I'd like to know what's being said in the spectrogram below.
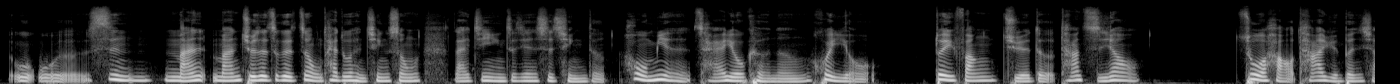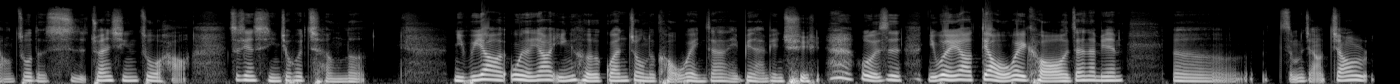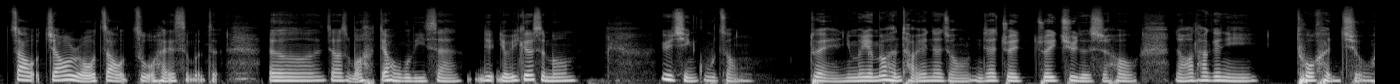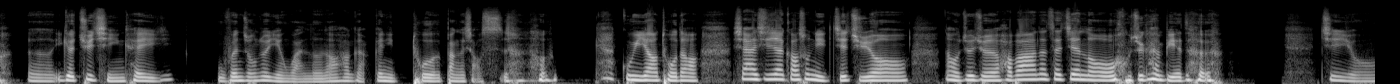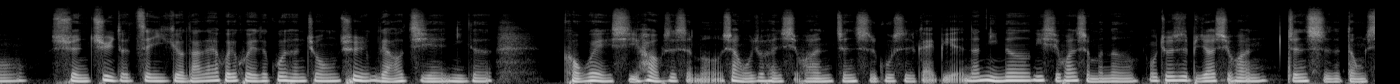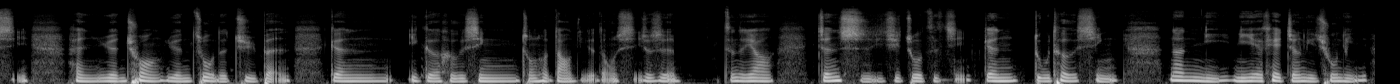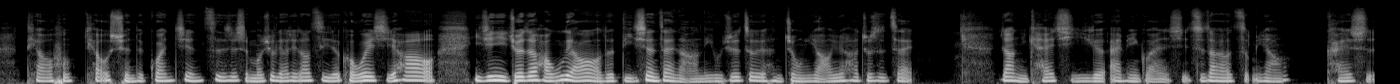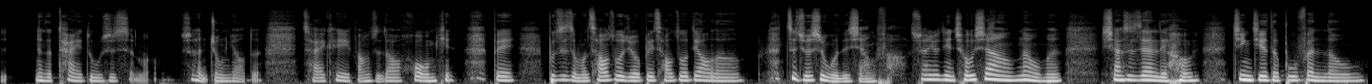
我我是蛮蛮觉得这个这种态度很轻松来经营这件事情的，后面才有可能会有对方觉得他只要做好他原本想做的事，专心做好这件事情就会成了。你不要为了要迎合观众的口味，你在那里变来变去，或者是你为了要吊我胃口，你在那边。呃，怎么讲？娇造娇柔造作还是什么的？呃，叫什么？调虎离山。有有一个什么欲擒故纵？对，你们有没有很讨厌那种你在追追剧的时候，然后他跟你拖很久？呃，一个剧情可以五分钟就演完了，然后他跟跟你拖了半个小时，然后故意要拖到下一期再告诉你结局哦。那我就觉得好吧，那再见喽，我去看别的。借由选剧的这一个来来回回的过程中，去了解你的口味喜好是什么。像我就很喜欢真实故事改编，那你呢？你喜欢什么呢？我就是比较喜欢真实的东西，很原创原作的剧本，跟一个核心从头到底的东西，就是。真的要真实以及做自己跟独特性，那你你也可以整理出你挑 挑选的关键字是什么，去了解到自己的口味喜好，以及你觉得好无聊的底线在哪里。我觉得这个很重要，因为它就是在让你开启一个暧昧关系，知道要怎么样开始，那个态度是什么是很重要的，才可以防止到后面 被不知怎么操作就被操作掉了。这就是我的想法，虽然有点抽象，那我们下次再聊 进阶的部分喽。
